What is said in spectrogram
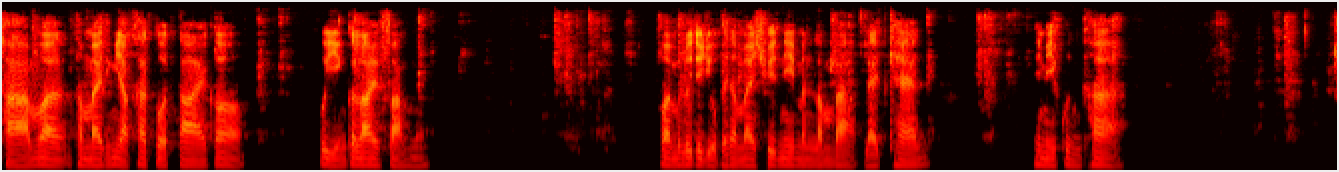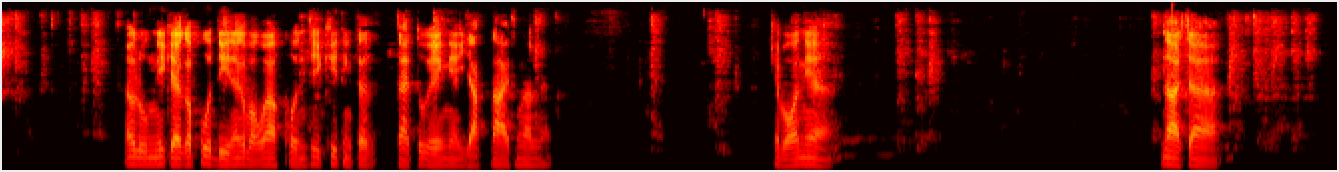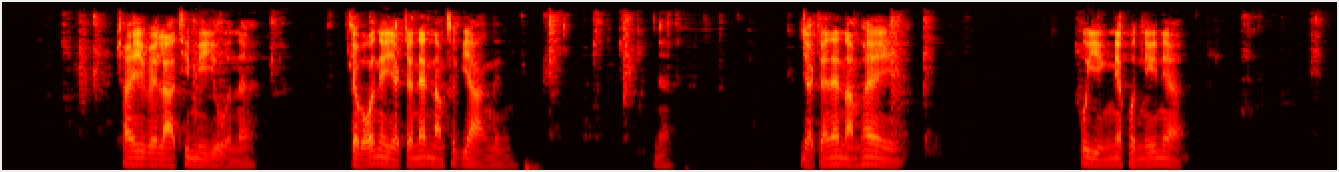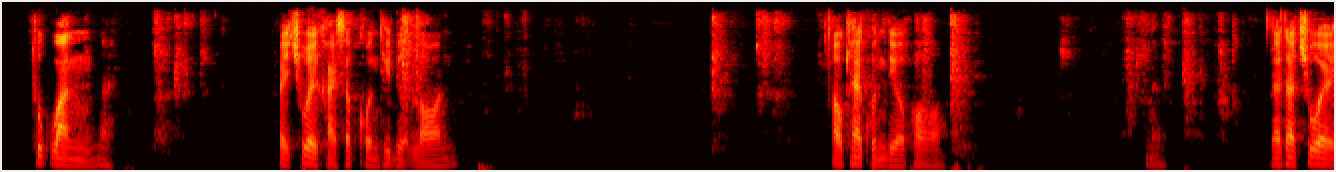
ถามว่าทำไมถึงอยากฆ่าตัวตายก็ผู้หญิงก็เล่าให้ฟังนะว่าไม่รู้จะอยู่ไปทำไมชีวิตนี้มันลำบากแลดแค้นไม่มีคุณค่า เอาลุงนี้แกก็พูดดีนะก็บอกว่าคนที่คิดถึงแต่แต่ตัวเองเนี่ยอยากตายทั้งนั้นแหละแกบอกว่าเนี่ย น่าจะใช้เวลาที่มีอยู่นะจะบอกว่าเนี่ยอยากจะแนะนำสักอย่างหนึ่งนะอยากจะแนะนำให้ผู้หญิงเนี่ยคนนี้เนี่ย ทุกวันนะ ไปช่วยใครสักคนที่เดือดร้อน เอาแค่คนเดียวพอนะและถ้าช่วย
